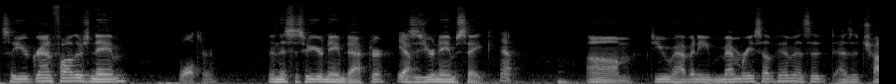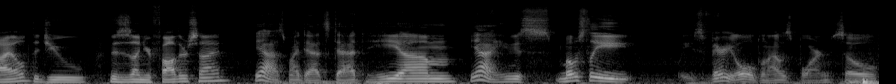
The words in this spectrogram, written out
so your grandfather's name, Walter. and this is who you're named after. Yeah. This is your namesake. Yeah. Um, do you have any memories of him as a as a child? Did you? This is on your father's side. Yeah, it's my dad's dad. He um yeah, he was mostly he's very old when I was born. So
